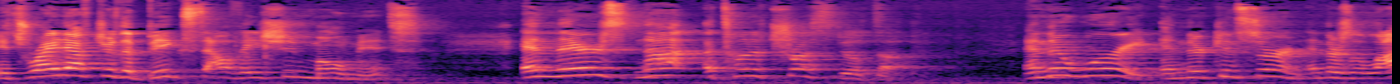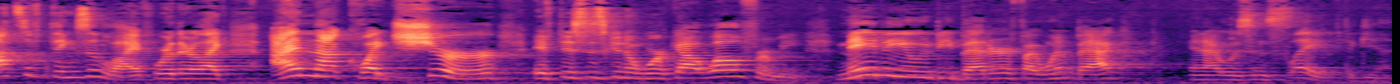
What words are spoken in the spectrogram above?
It's right after the big salvation moment, and there's not a ton of trust built up. And they're worried and they're concerned. And there's lots of things in life where they're like, I'm not quite sure if this is going to work out well for me. Maybe it would be better if I went back and I was enslaved again.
